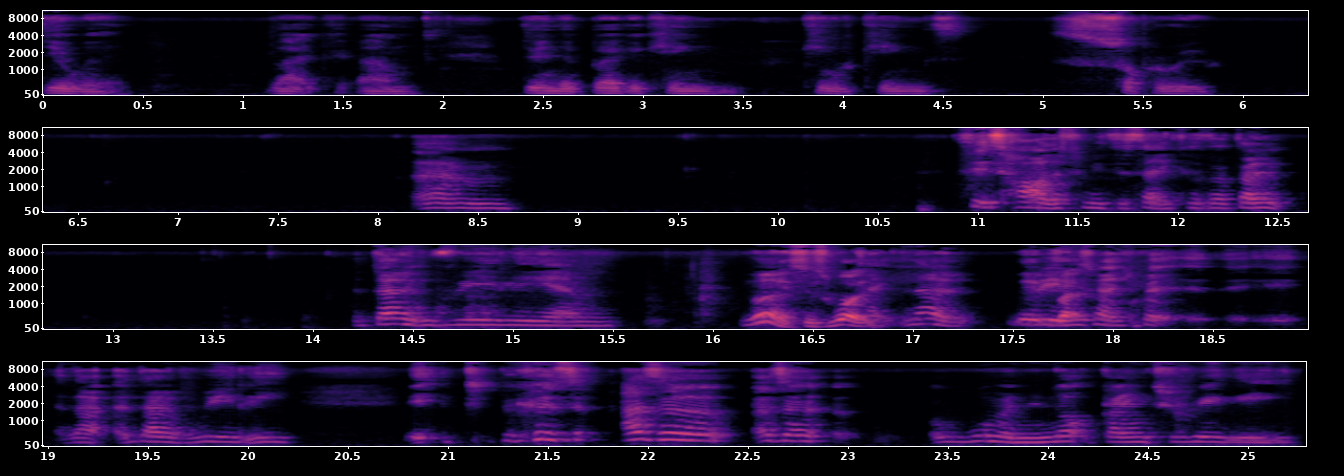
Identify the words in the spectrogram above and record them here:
deal with it, like um, doing the Burger King King of Kings sopperoo. Um. See, it's harder for me to say because I don't. I don't really um No, it's just what take Yeah, really but- so much, but uh, I don't really it, because as a as a, a woman, you're not going to really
